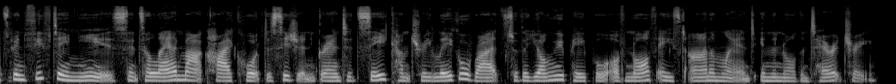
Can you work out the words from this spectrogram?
It's been 15 years since a landmark High Court decision granted Sea Country legal rights to the Yolngu people of North East Arnhem Land in the Northern Territory.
